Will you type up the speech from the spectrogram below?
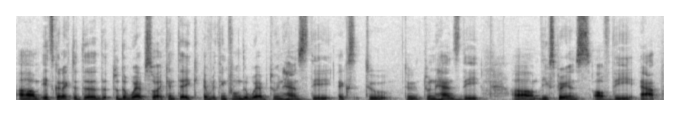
Um, it's connected to the, to the web, so I can take everything from the web to enhance the, to, to, to enhance the, um, the experience of the app.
